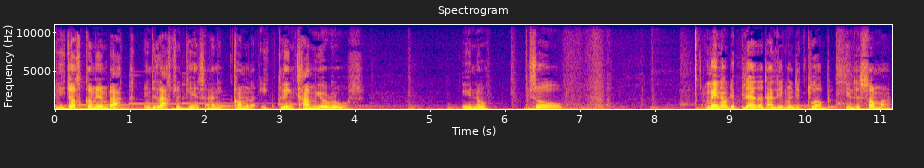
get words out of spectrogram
He's just coming back in the last two games and he coming he playing cameo roles. You know? So many of the players that are leaving the club in the summer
